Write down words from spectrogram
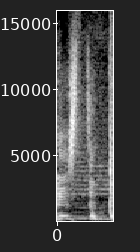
I kill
